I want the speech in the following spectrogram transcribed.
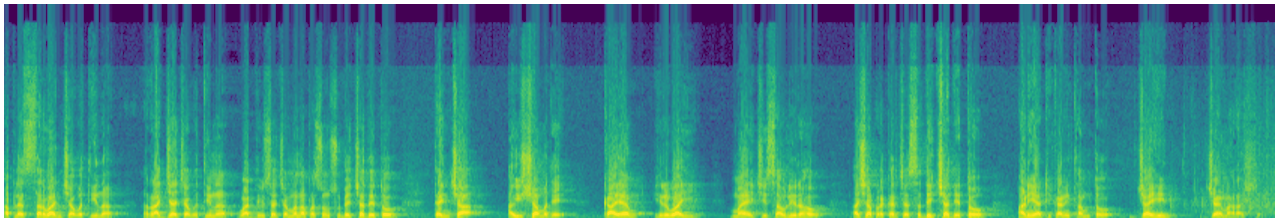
आपल्या सर्वांच्या वतीनं राज्याच्या वतीनं वाढदिवसाच्या मनापासून शुभेच्छा देतो. त्यांच्या आयुष्यामध्ये कायम हिरवाई मायाची सावली राहो. अशा प्रकारच्या सदिच्छा देतो आणि या ठिकाणी थांबतो. जय हिंद जय महाराष्ट्र.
